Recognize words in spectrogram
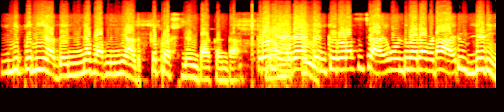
ഇനിയിപ്പോ നീ അതെന്നെ പറഞ്ഞു നീ അടുത്ത പ്രശ്നം ഉണ്ടാക്കണ്ട. ഇത്ര നേരമായിട്ട് എനിക്കൊരു ഗ്ലാസ് ചായ കൊണ്ടുവരാൻ അവിടെ ആരും ഇല്ലടി.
